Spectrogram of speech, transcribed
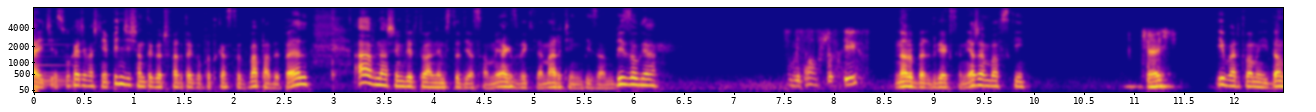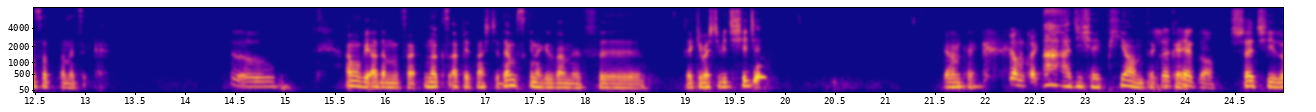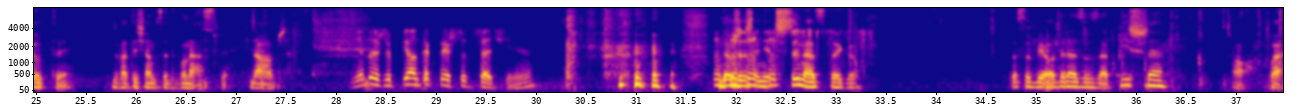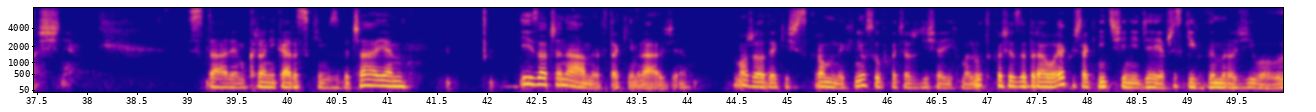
Witajcie, słuchacie właśnie 54. podcastu 2pady.pl, a w naszym wirtualnym studio są jak zwykle Marcin Bizon-Bizuga, Witam wszystkich. Norbert Geksen-Jarzębowski Cześć. i Bartłomiej Donsot-Tomycyk. Hello. A mówi Adam Nox- Nox A15 Dębski, nagrywamy w... Jaki właściwie dzisiaj dzień? Piątek. Piątek. A, dzisiaj piątek, okej. Trzeciego. 3 luty 2012. Dobrze. Nie dość, że piątek to jeszcze trzeci, nie? Dobrze, że nie 13. To sobie od razu zapiszę. O, właśnie. Starym kronikarskim zwyczajem. I zaczynamy w takim razie. Może od jakichś skromnych newsów, chociaż dzisiaj ich malutko się zebrało. Jakoś tak nic się nie dzieje, wszystkich wymroziło.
